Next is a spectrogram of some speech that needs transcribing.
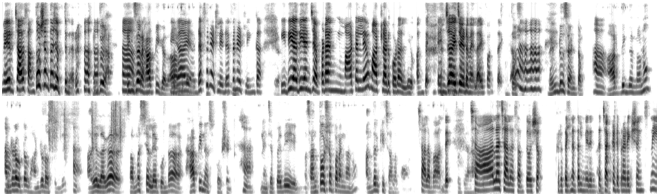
మీరు చాలా సంతోషంతో చెప్తున్నారు. ఎంతో థింగ్స్ ఆర్ హ్యాపీ కదా అందుకని. Definitely definitely. ఇంకా. ఇది అది అని చెప్పడానికి మాటలు లేవు మాట్లాడుకోవడాలు లేవు. అంతే. ఎంజాయ్ చేయడమే లైఫ్ అంతా రెండు సెంటం. ఆర్థికంగాను హండ్రెడ్ అవుట్ ఆఫ్ హండ్రెడ్ వస్తుంది. అదేలాగా సమస్య లేకుండా హ్యాపీనెస్ కోషంట్. నేను చెప్పేది సంతోషపరంగాను అందరికీ చాలా బాగుంది. చాలా బాగుంది. చాలా చాలా సంతోషం. కృతజ్ఞతలు మీరు ఇంత చక్కటి ప్రొడిక్షన్స్ని.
